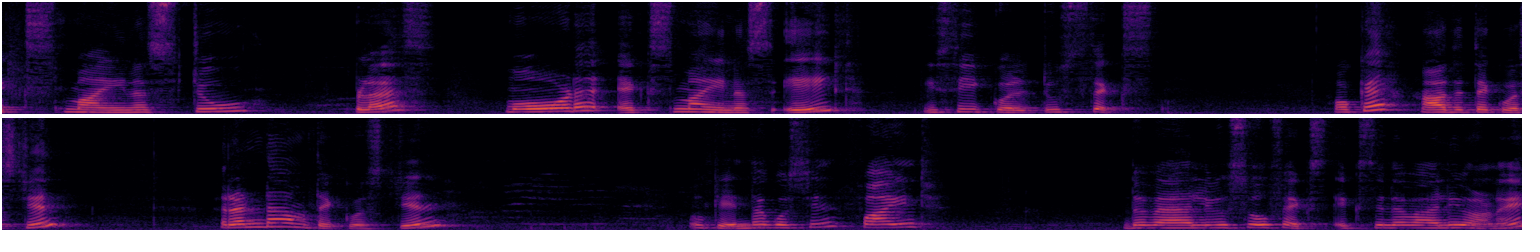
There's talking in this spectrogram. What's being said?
x minus two plus mod x minus eight is equal to six okay ആദ്യത്തെ ക്വസ്റ്റ്യൻ രണ്ടാമത്തെ ക്വസ്റ്റ്യൻ ഓക്കെ എന്താ question find the values of x എക്സിന്റെ വാല്യൂ ആണേ.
